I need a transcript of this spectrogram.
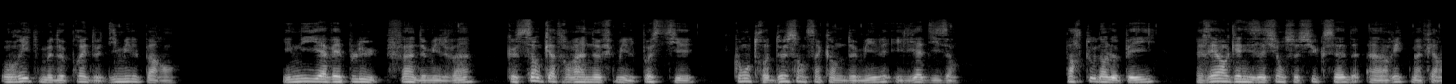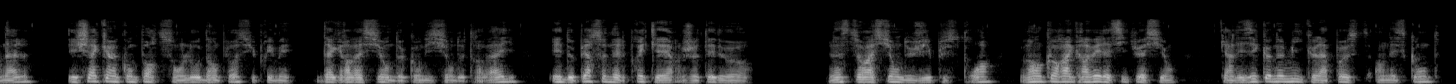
au rythme de près de dix mille par an. Il n'y avait plus, fin 2020, que 189 000 postiers contre 252 000 il y a dix ans. Partout dans le pays, réorganisations se succèdent à un rythme infernal et chacun comporte son lot d'emplois supprimés, d'aggravation de conditions de travail et de personnel précaire jeté dehors. L'instauration du J plus 3 va encore aggraver la situation, car les économies que la Poste en escompte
